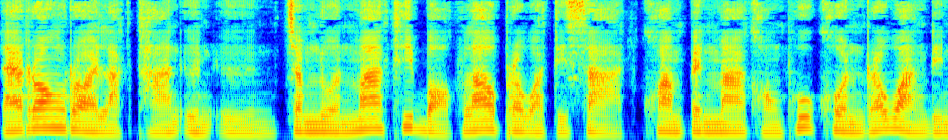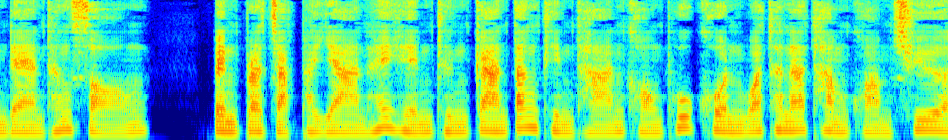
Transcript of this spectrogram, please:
และร่องรอยหลักฐานอื่น ๆ จำนวนมากที่บอกเล่าประวัติศาสตร์ ความเป็นมาของผู้คนระหว่างดินแดนทั้งสอง เป็นประจักษ์พยานให้เห็นถึงการตั้งถิ่นฐานของผู้คนวัฒนธรรมความเชื่อ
